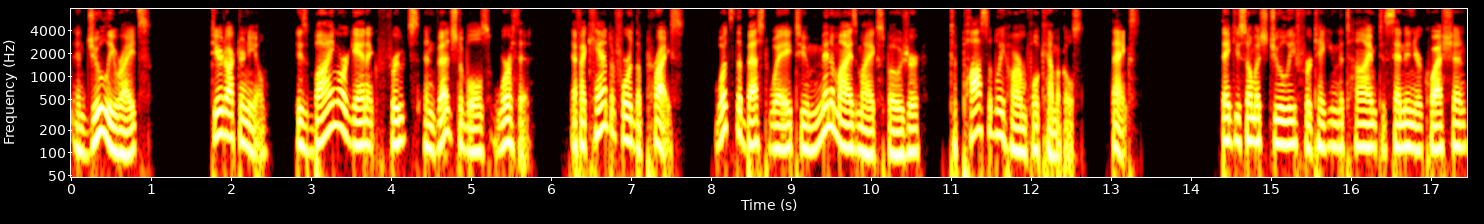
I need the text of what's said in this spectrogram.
and Julie writes Dear Dr. Neal, is buying organic fruits and vegetables worth it? If I can't afford the price, what's the best way to minimize my exposure to possibly harmful chemicals? Thanks. Thank you so much, Julie, for taking the time to send in your question.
